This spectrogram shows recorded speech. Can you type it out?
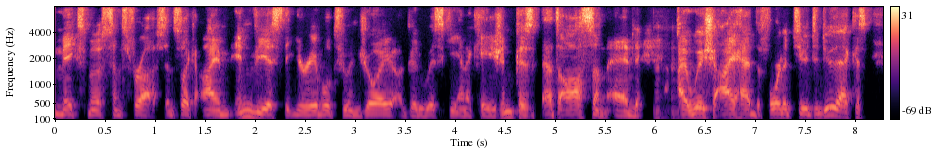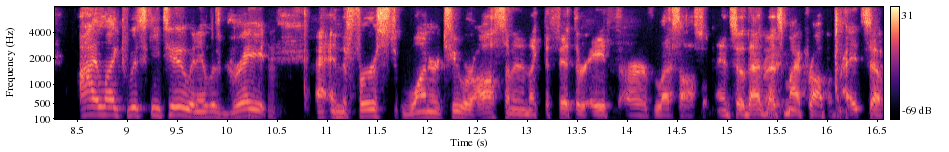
makes most sense for us. And so, like, I'm envious that you're able to enjoy a good whiskey on occasion because that's awesome. And I wish I had the fortitude to do that because I liked whiskey too, and it was great. and the first one or two are awesome, and then like the fifth or eighth are less awesome. And so that that's my problem, right? So,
